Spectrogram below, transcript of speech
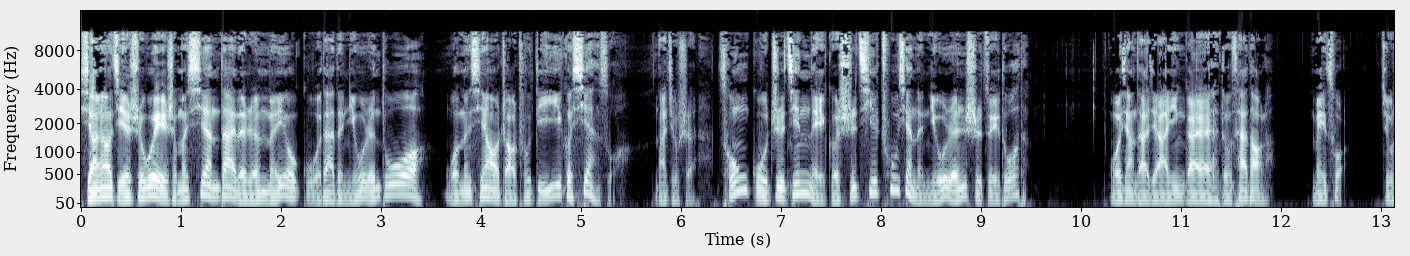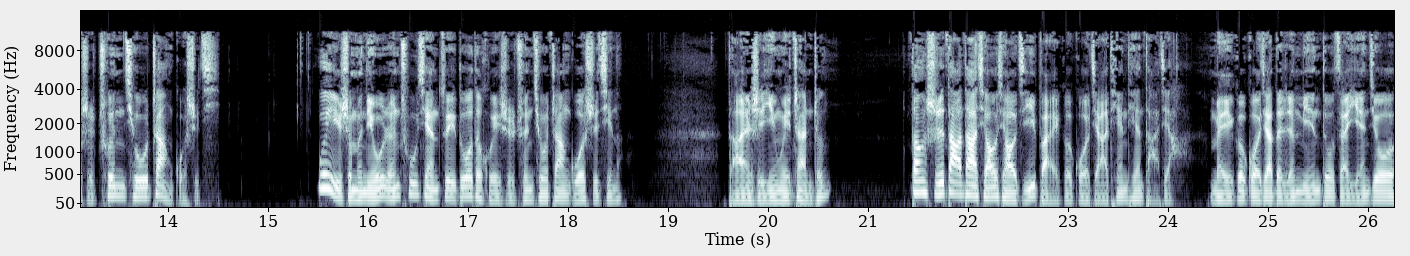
想要解释为什么现代的人没有古代的牛人多，我们先要找出第一个线索，那就是从古至今哪个时期出现的牛人是最多的。我想大家应该都猜到了，没错，就是春秋战国时期。为什么牛人出现最多的会是春秋战国时期呢？答案是因为战争。当时大大小小几百个国家天天打架，每个国家的人民都在研究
